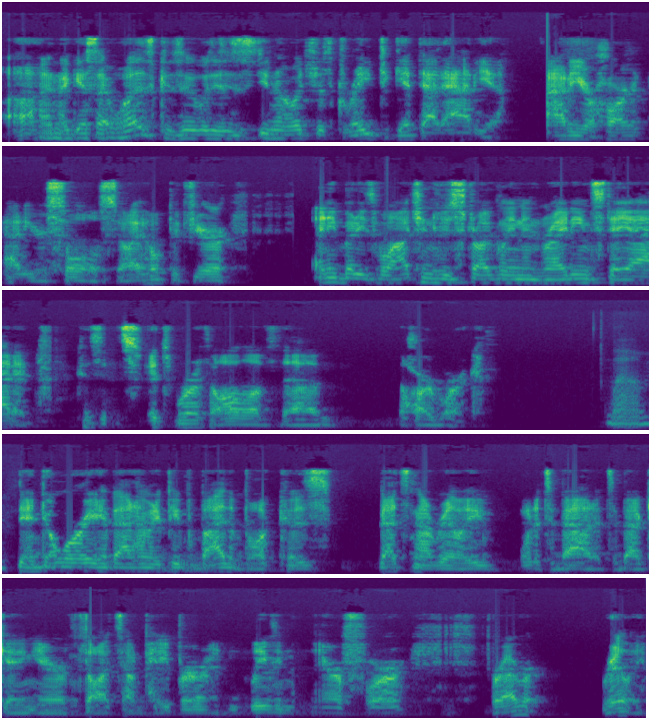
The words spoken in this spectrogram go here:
and I guess I was because it was you know it's just great to get that out of you, out of your heart, out of your soul. So I hope if you're anybody's watching who's struggling in writing, stay at it because it's it's worth all of the the hard work. Wow. And don't worry about how many people buy the book because that's not really what it's about. It's about getting your thoughts on paper and leaving them there for forever, really.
